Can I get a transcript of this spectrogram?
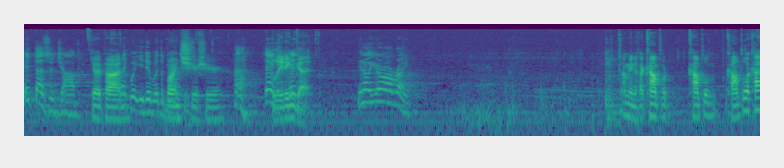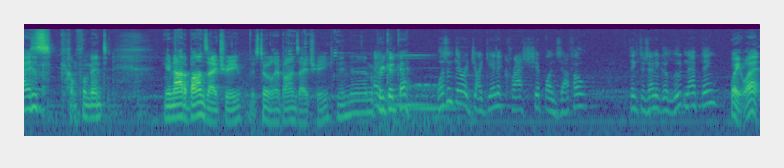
it does a job. Gilly I pod. like what you did with the Bunch, sure, sure. Huh, Bleeding kid. gut. You know, you're all right. I mean, if I compl compl complikize compliment, you're not a bonsai tree. It's totally a bonsai tree. Then uh, I'm a pretty good guy. Wasn't there a gigantic crash ship on Zeffo? Think there's any good loot in that thing? Wait, what?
